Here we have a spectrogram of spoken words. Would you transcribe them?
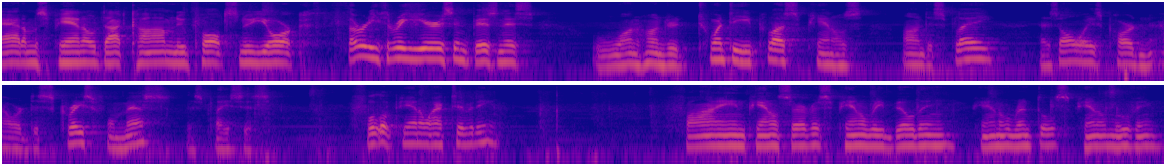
AdamsPiano.com, New Paltz, New York. 33 years in business, 120 plus pianos on display. As always, pardon our disgraceful mess. This place is full of piano activity, fine piano service, piano rebuilding, piano rentals, piano moving.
